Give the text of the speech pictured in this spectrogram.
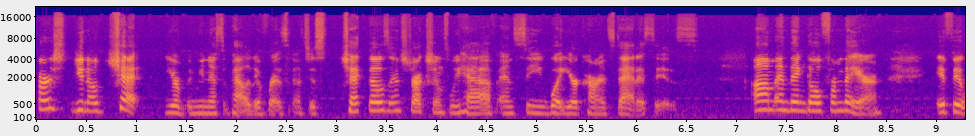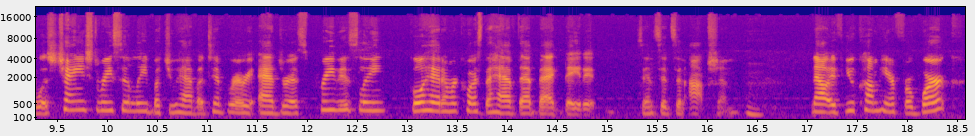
first, you know, check your municipality of residence. Just check those instructions we have and see what your current status is. Um, and then go from there. If it was changed recently, but you have a temporary address previously, go ahead and request to have that backdated since it's an option. Mm. Now, if you come here for work,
